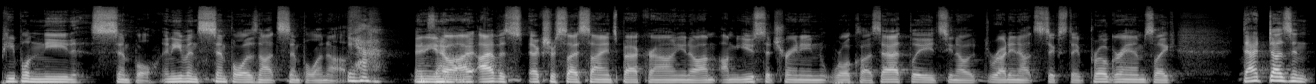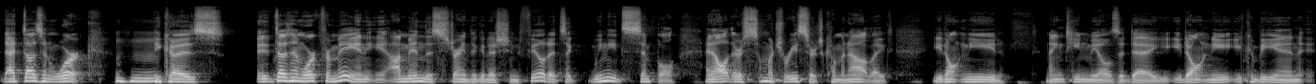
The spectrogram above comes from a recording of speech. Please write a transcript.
people need simple, and even simple is not simple enough. Yeah. And exactly. you know, I, I have an exercise science background. You know, I'm I'm used to training world class athletes. You know, writing out six day programs. Like that doesn't that doesn't work mm-hmm. because it doesn't work for me. And i'm in the strength and conditioning field. It's like we need simple and all there's so much research coming out. Like you don't need 19 meals a day. You, don't need you can be in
